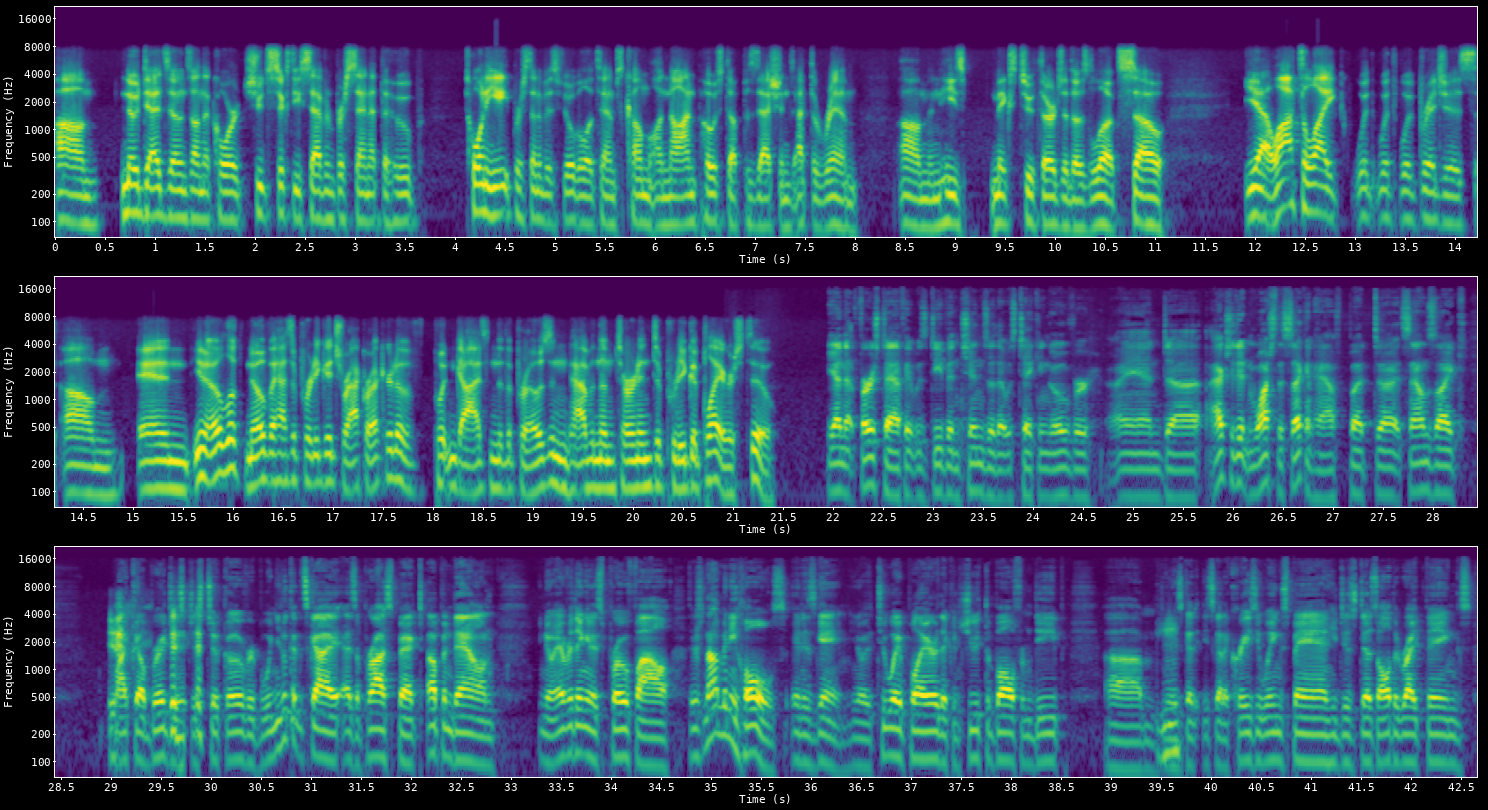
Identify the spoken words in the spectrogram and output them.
Um, no dead zones on the court, shoots 67% at the hoop. 28% of his field goal attempts come on non post up possessions at the rim. Um, and he's makes two thirds of those looks. So, yeah, a lot to like with with with Bridges. Um, and you know, look, Nova has a pretty good track record of putting guys into the pros and having them turn into pretty good players too. Yeah, in that first half, it was DiVincenzo that was taking over, and uh, I actually didn't watch the second half, but uh, it sounds like yeah. Mikal Bridges just took over. But when you look at this guy as a prospect, up and down, you know everything in his profile, there's not many holes in his game. You know, a two-way player that can shoot the ball from deep. Um, mm-hmm. He's got he's got a crazy wingspan. He just does all the right things.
